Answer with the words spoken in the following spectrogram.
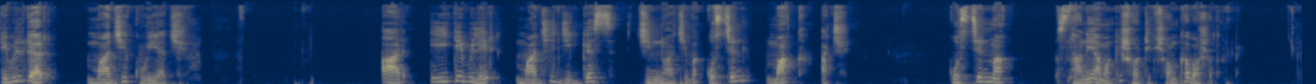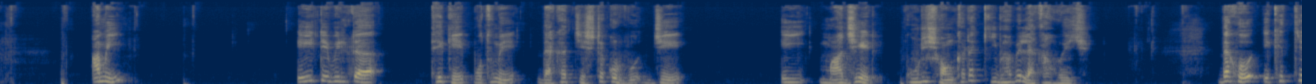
টেবিলটার মাঝে কুড়ি আছে। আর এই টেবিলের মাঝে জিজ্ঞাস চিহ্ন আছে বা কোশ্চেন মার্ক আছে। কোশ্চেন মার্ক স্থানে আমাকে সঠিক সংখ্যা বসাতে হবে। আমি এই টেবিলটা থেকে প্রথমে দেখার চেষ্টা করব যে এই মাঝের কুড়ি সংখ্যাটা কীভাবে লেখা হয়েছে। দেখো, এক্ষেত্রে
